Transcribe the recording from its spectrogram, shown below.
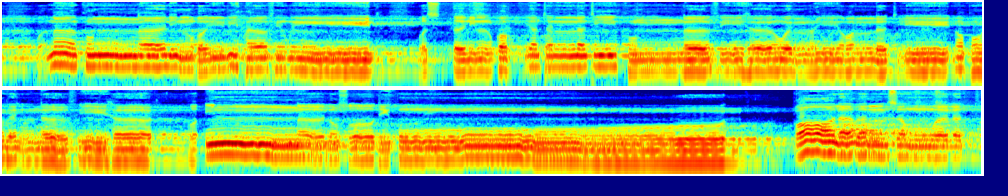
وما كنا للغيب حافظين. واسأل القرية التي كنا فيها والعير التي أقبلنا فيها. وإنا لصادقون. قال بل سولت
